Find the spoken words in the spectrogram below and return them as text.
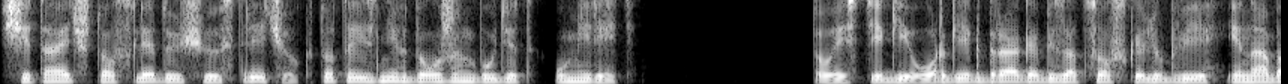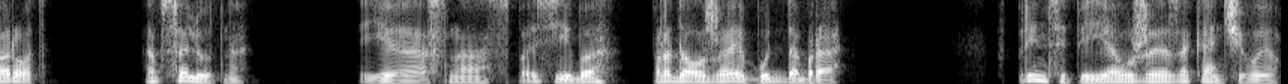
считает, что в следующую встречу кто-то из них должен будет умереть. То есть и Георгий к Драго без отцовской любви, и наоборот. Абсолютно. Ясно, спасибо. Продолжай, будь добра. В принципе, я уже заканчиваю.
